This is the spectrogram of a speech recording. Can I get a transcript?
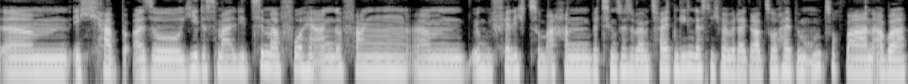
ähm, ich habe also jedes Mal die Zimmer vorher angefangen, ähm, irgendwie fertig zu machen, beziehungsweise beim zweiten ging das nicht, weil wir da gerade so halb im Umzug waren, aber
